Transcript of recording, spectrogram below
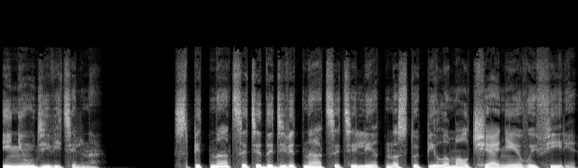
И неудивительно. С 15 до 19 лет наступило молчание в эфире.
